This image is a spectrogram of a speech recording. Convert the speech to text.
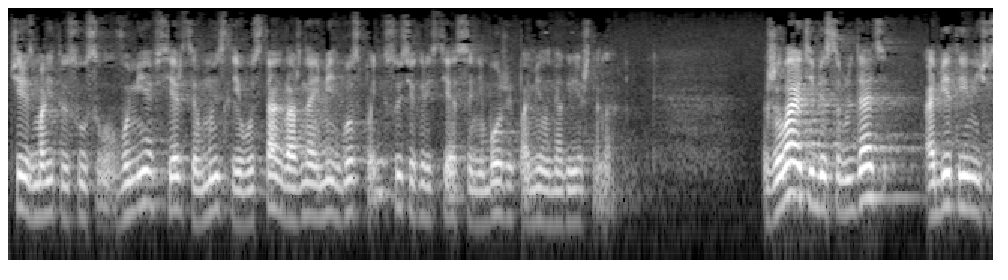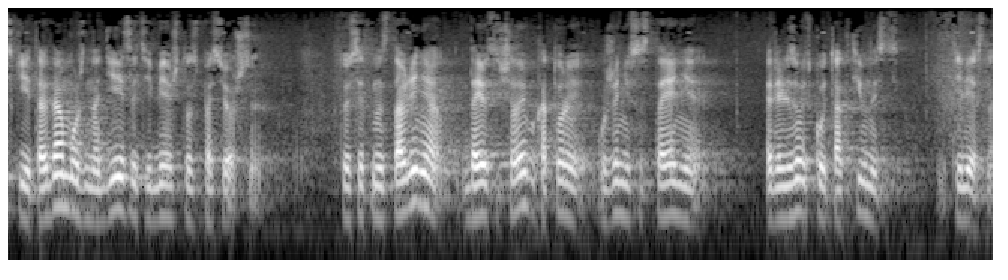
через молитву Иисусову. В уме, в сердце, в мысли и в устах должна иметь Господа Иисусе Христе, Сыне Божий, помилуй меня грешного. Желаю тебе соблюдать обеты иноческие, тогда можно надеяться тебе, что спасешься. То есть это наставление дается человеку, который уже не в состоянии реализовать какую-то активность телесно.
